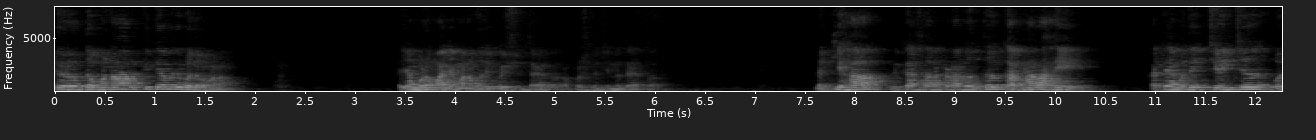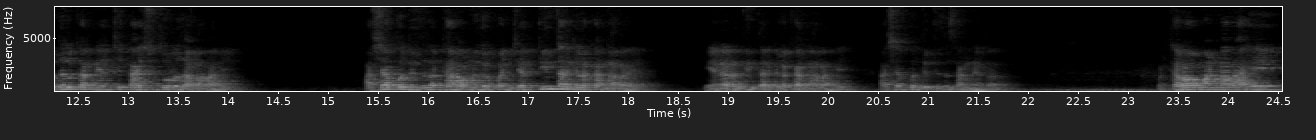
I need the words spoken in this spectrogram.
की रद्द होणार की त्यामध्ये बदल होणार? त्याच्यामुळं माझ्या मनामध्ये क्वेश्चन तयार झाला प्रश्नचिन्ह तयार झाला. नक्की हा विकास आराखडा रद्द करणार आहे का? त्यामध्ये चेंज बदल करण्याचे काय सुचवलं जाणार आहे? अशा पद्धतीचा ठराव नगरपंचायत तीन तारखेला करणार आहे. येणाऱ्या तीन तारखेला करणार आहे. अशा पद्धतीचं सांगण्यात आलं. ठराव मांडणार आहे.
